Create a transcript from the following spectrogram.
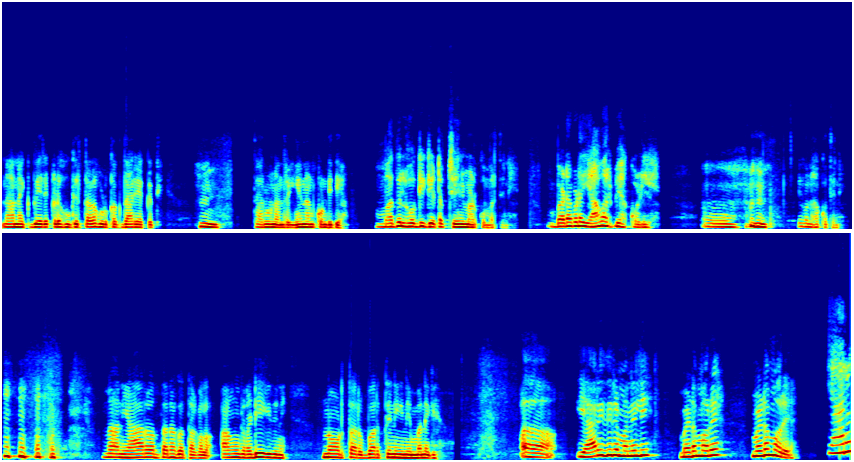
ನಾನು ಆಕೆ ಬೇರೆ ಕಡೆ ಹೋಗಿರ್ತಾಳೆ ಹುಡ್ಕಕ್ಕೆ ದಾರಿ ಆಕತಿ. ಹ್ಞೂ ತರುಣ್ ಅಂದ್ರೆ ಏನು ಅನ್ಕೊಂಡಿದ್ಯಾ? ಮೊದಲು ಹೋಗಿ ಗೇಟಪ್ ಚೇಂಜ್ ಮಾಡ್ಕೊಂಬರ್ತೀನಿ. ಬಡ ಬಡ ಯಾವ ಅರ್ಬಿ ಹಾಕ್ಕೊಳ್ಳಿ? ಹ್ಞೂ ಇವನ್ನ ಹಾಕೋತೀನಿ. ನಾನು ಯಾರು ಅಂತಲೇ ಗೊತ್ತಾಗಲ್ಲ. ಹಂಗೆ ರೆಡಿ ಆಗಿದ್ದೀನಿ. ನೋಡ್ತಾರೆ ಬರ್ತೀನಿ ಈಗ ನಿಮ್ಮ ಮನೆಗೆ. ಆ, ಯಾರಿದ್ದೀರಿ ಮನೇಲಿ? ಮೇಡಮ್ ಅವರೇ? ಮೇಡಮ್ ಅವರೇ? ಯಾರು?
